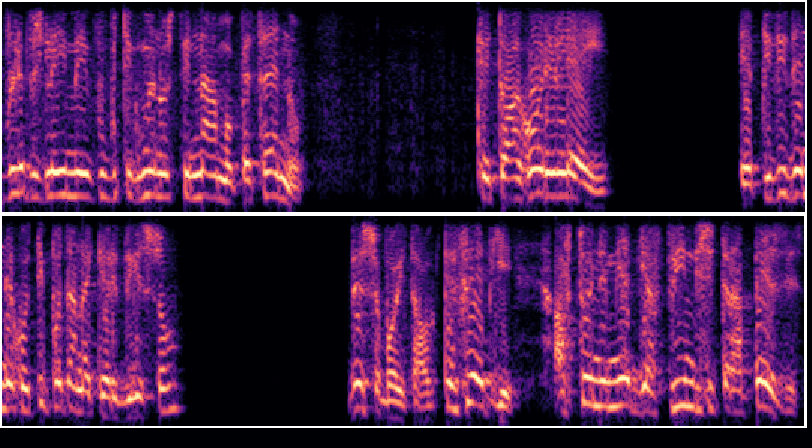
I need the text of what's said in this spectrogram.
βλέπεις λέει είμαι βουτυγμένος στην άμμο, πεθαίνω. Και το αγόρι λέει, επειδή δεν έχω τίποτα να κερδίσω, δεν σε βοηθάω. Και φεύγει. Αυτό είναι μια διαφήμιση τραπέζης.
